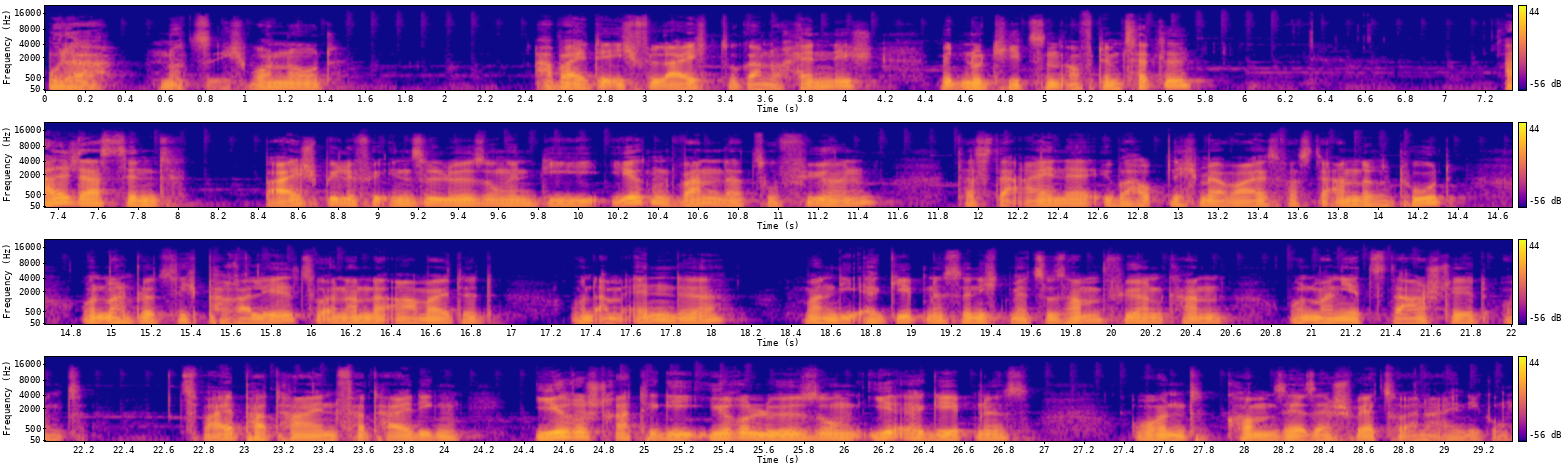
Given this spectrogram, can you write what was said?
Oder nutze ich OneNote? Arbeite ich vielleicht sogar noch händisch mit Notizen auf dem Zettel? All das sind Beispiele für Insellösungen, die irgendwann dazu führen, dass der eine überhaupt nicht mehr weiß, was der andere tut und man plötzlich parallel zueinander arbeitet und am Ende man die Ergebnisse nicht mehr zusammenführen kann und man jetzt dasteht und zwei Parteien verteidigen ihre Strategie, ihre Lösung, ihr Ergebnis und kommen sehr, sehr schwer zu einer Einigung.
